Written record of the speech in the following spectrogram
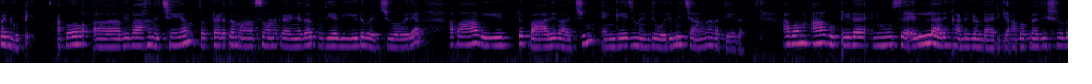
പെൺകുട്ടി. അപ്പോൾ വിവാഹ നിശ്ചയം തൊട്ടടുത്ത മാസമാണ് കഴിഞ്ഞത്. പുതിയ വീട് വെച്ചു അവർ അപ്പോൾ ആ വീട്ട് പാൽ കാച്ചും എൻഗേജ്മെന്റും ഒരുമിച്ചാണ് നടത്തിയത്. അപ്പം ആ കുട്ടിയുടെ ന്യൂസ് എല്ലാവരും കണ്ടിട്ടുണ്ടായിരിക്കും. അപ്പോൾ പ്രതിശ്രുത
